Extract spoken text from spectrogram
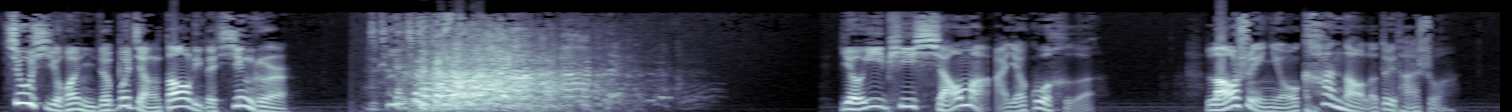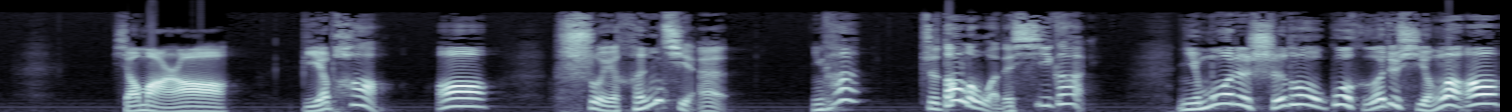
就喜欢你这不讲道理的性格。”有一匹小马要过河，老水牛看到了，对他说：“小马啊，别怕啊，水很浅，你看只到了我的膝盖，你摸着石头过河就行了啊。”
